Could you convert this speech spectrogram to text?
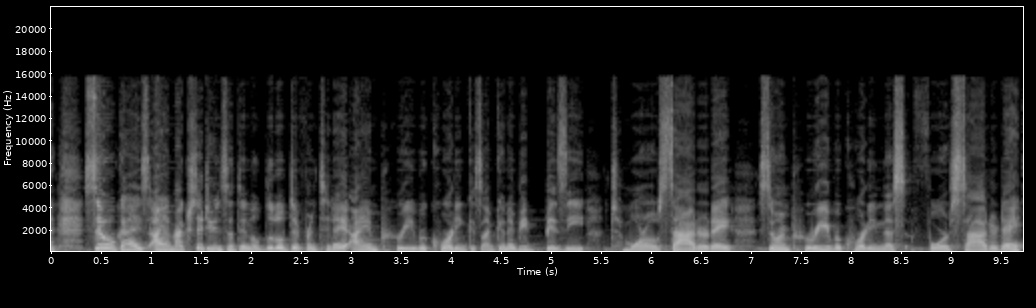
so guys, I am actually doing something a little different today. I am pre-recording because I'm going to be busy tomorrow Saturday. So I'm pre-recording this for Saturday.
